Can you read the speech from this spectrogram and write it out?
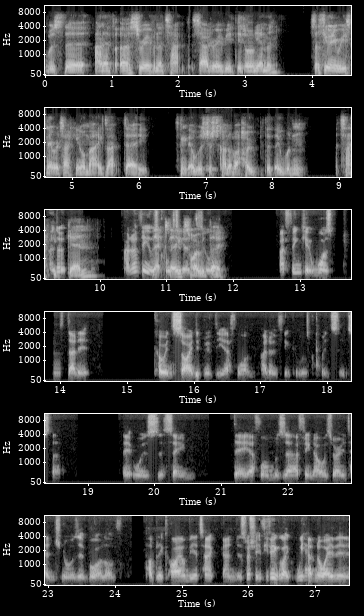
was the anniversary of an attack that Saudi Arabia did on Yemen. So that's the only reason they were attacking on that exact day. I think there was just kind of a hope that they wouldn't attack I again I don't think it was next day. So why would they? I think it was that it coincided with the F1. I don't think it was coincidence that it was the same day F1 was there. I think that was very intentional as it brought a lot of public eye on the attack. And especially if you think, like, we had no idea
